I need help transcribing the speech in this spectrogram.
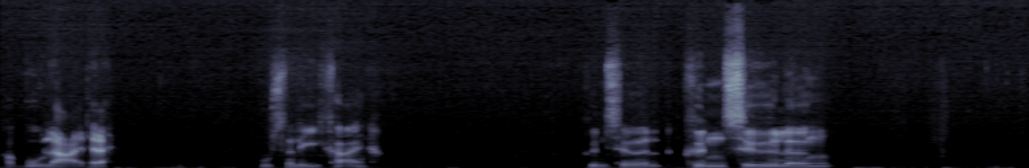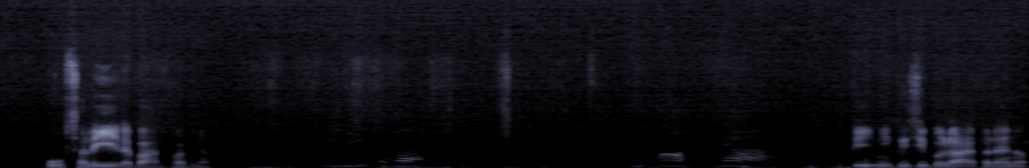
เขาปูหลายเท่าไหร่ปูสลีขายนะขึ้นซื้อขึ้นซื้อเลิงปูสลีและบ้านค่อยพี่น้องปีนี้ก็ว่าไม่ผ่านเลยอะปีนี้คือสิบหลายปานใดเนาะ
